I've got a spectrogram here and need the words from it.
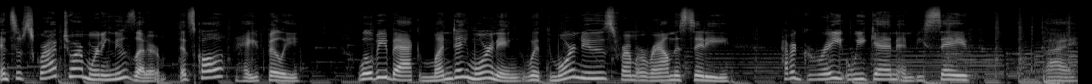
and subscribe to our morning newsletter. It's called Hey Philly. We'll be back Monday morning with more news from around the city. Have a great weekend and be safe. Bye.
